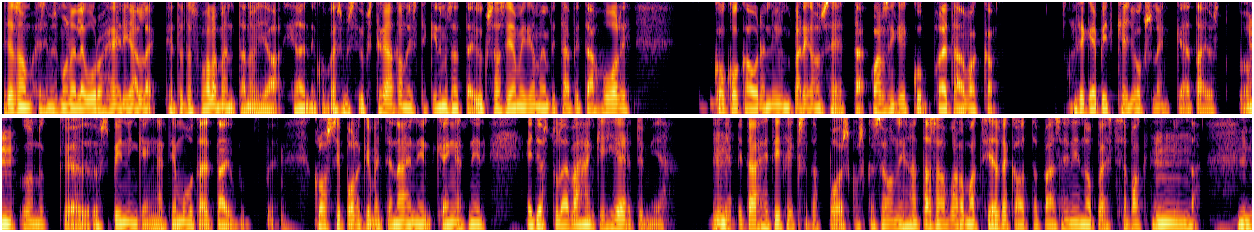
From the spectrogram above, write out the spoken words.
mitä sanon esimerkiksi monelle urheilijalle, ketä tässä valmentanut ja, ja niin kuin esimerkiksi yksi triatonistikin, niin sanon, että yksi asia, mikä meidän pitää pitää huoli koko kauden ympäri on se, että varsinkin kun ajetaan vaikka tekee pitkiä juoksulenkkejä tai just on, mm. On spinning-kengät ja muuta tai crossipolkimet ja näin, niin kengät, niin että jos tulee vähänkin hiertymiä, niin Mm. ne pitää heti fiksata pois, koska se on ihan tasan varma, että sieltä kautta pääsee niin nopeasti se bakteeri Mm. Mm.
